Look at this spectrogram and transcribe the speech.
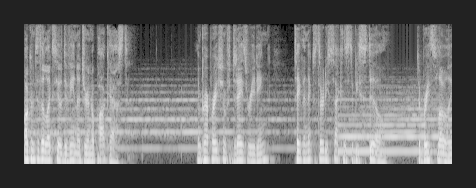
Welcome to the Lectio Divina Journal Podcast. In preparation for today's reading, take the next 30 seconds to be still, to breathe slowly.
